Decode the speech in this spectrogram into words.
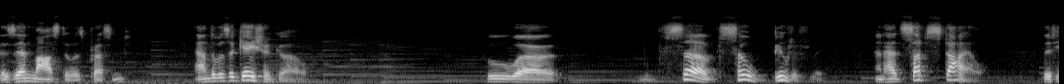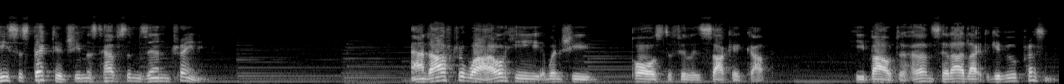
a Zen master was present, and there was a geisha girl who uh, served so beautifully and had such style that he suspected she must have some Zen training. And after a while, he, when she paused to fill his sake cup, he bowed to her and said, I'd like to give you a present.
